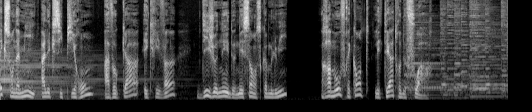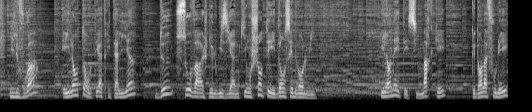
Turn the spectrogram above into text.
Avec son ami Alexis Piron, avocat, écrivain, dijonais de naissance comme lui, Rameau fréquente les théâtres de foire. Il voit et il entend au théâtre italien deux sauvages de Louisiane qui ont chanté et dansé devant lui. Il en a été si marqué que dans la foulée,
